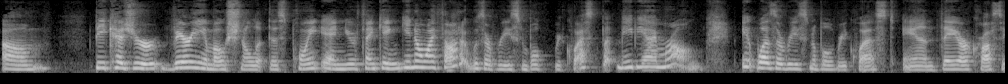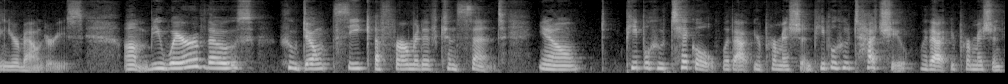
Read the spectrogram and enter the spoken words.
Um, because you're very emotional at this point and you're thinking, you know, I thought it was a reasonable request, but maybe I'm wrong. It was a reasonable request and they are crossing your boundaries. Um, beware of those who don't seek affirmative consent. You know, people who tickle without your permission, people who touch you without your permission,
